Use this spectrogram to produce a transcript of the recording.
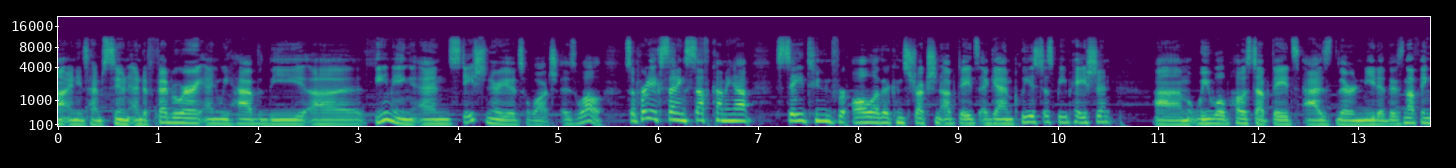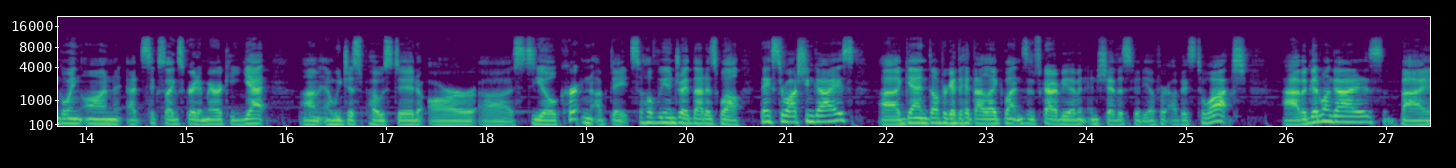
not anytime soon, end of February, and we have the uh, theming and station area to watch as well. So pretty exciting stuff coming up. Stay tuned for all other construction updates. Again, please just be patient. Um, we will post updates as they're needed. There's nothing going on at Six Flags Great America yet, um, and we just posted our uh, steel curtain update. So hopefully you enjoyed that as well. Thanks for watching, guys. Uh, again, don't forget to hit that like button, subscribe if you haven't, and share this video for others to watch. Have a good one, guys. Bye.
